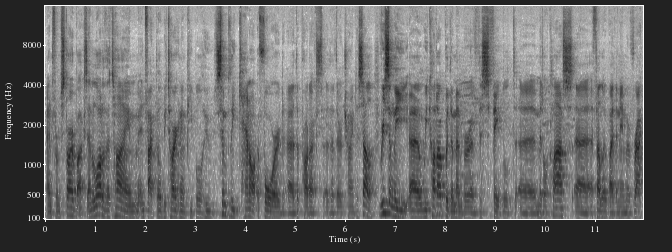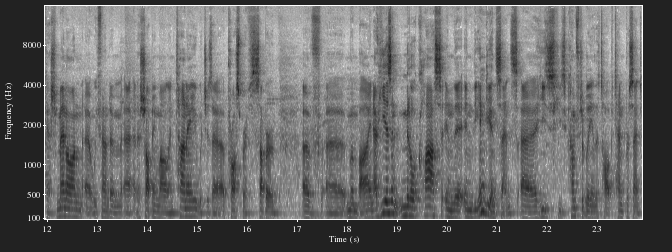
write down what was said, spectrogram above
and from Starbucks. And a lot of the time, in fact, they'll be targeting people who simply cannot afford uh, the products that they're trying to sell. Recently, uh, we caught up with a member of this fabled uh, middle class, uh, a fellow by the name of Rakesh Menon. Uh, we found him at a shopping mall in Thane, which is a, a prosperous suburb of uh, Mumbai. Now he isn't middle class in the in the Indian sense. Uh, he's he's comfortably in the top ten percent.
